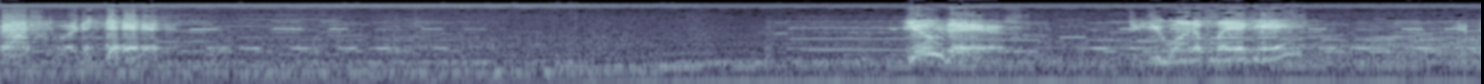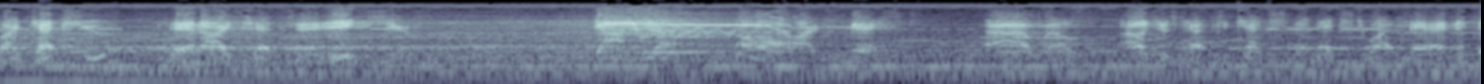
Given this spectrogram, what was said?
fast one. you there. Do you want to play a game? If I catch you, then I get to eat you. I'll just have to catch the next one then.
